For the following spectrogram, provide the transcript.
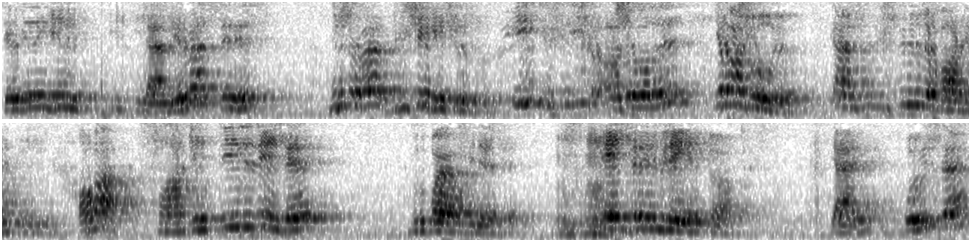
tepeye gelip il- ilerleyemezseniz bu sefer düşüşe geçiyorsunuz. İlk düşün, ilk aşamaları yavaş oluyor. Yani siz düştüğünü de fark etmiyorsunuz. Ama fark ettiğinizde ise goodbye affedersin. El freni bile yetmiyor artık. Yani o yüzden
